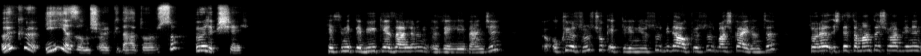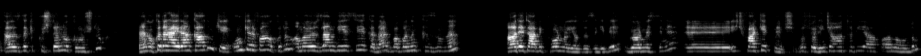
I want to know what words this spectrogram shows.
öykü iyi yazılmış öykü daha doğrusu böyle bir şey. Kesinlikle büyük yazarların özelliği bence. Okuyorsunuz çok etkileniyorsunuz bir daha okuyorsunuz başka ayrıntı. Sonra işte Samantha Schwably'nin Ağızdaki Kuşlarını okumuştuk. Ben o kadar hayran kaldım ki 10 kere falan okudum ama Özlem diyesiye kadar babanın kızını adeta bir porno yıldızı gibi görmesini e, hiç fark etmemişim. O söyleyince ha tabii ya falan oldum.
